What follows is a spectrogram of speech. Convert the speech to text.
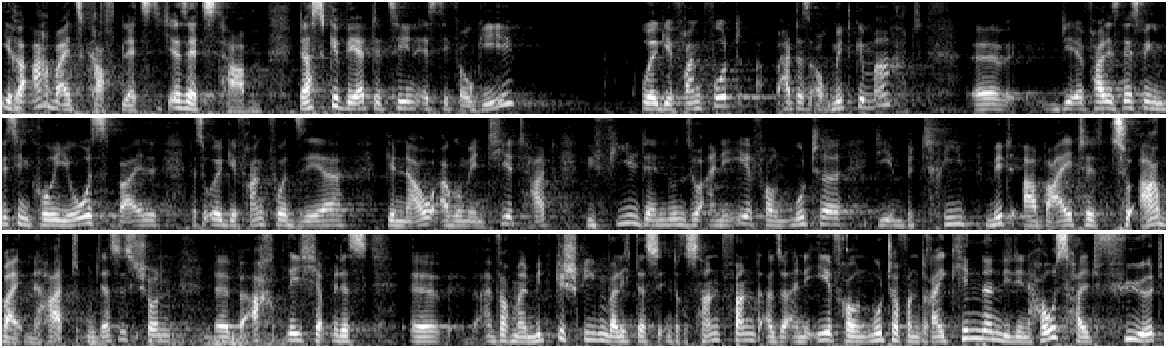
ihre Arbeitskraft letztlich ersetzt haben. Das gewährte 10 StVG, OLG Frankfurt hat das auch mitgemacht. Äh, der Fall ist deswegen ein bisschen kurios, weil das OLG Frankfurt sehr genau argumentiert hat, wie viel denn nun so eine Ehefrau und Mutter, die im Betrieb mitarbeitet, zu arbeiten hat. Und das ist schon äh, beachtlich. Ich habe mir das äh, einfach mal mitgeschrieben, weil ich das interessant fand. Also eine Ehefrau und Mutter von drei Kindern, die den Haushalt führt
